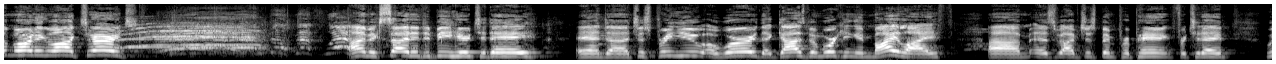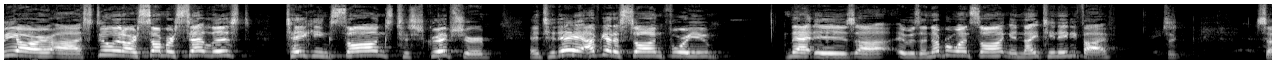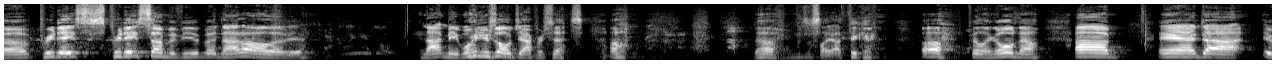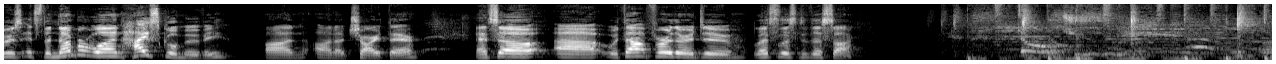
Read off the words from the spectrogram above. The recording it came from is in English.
Good morning, Walk Church. I'm excited to be here today and uh, just bring you a word that God's been working in my life um, as I've just been preparing for today. We are uh, still in our summer set list, taking songs to Scripture. And today I've got a song for you that is, uh, it was a number one song in 1985. So predates, predates some of you, but not all of you. Not me. One years old, Japper says. Oh, no, I'm just like, I think I'm oh, feeling old now. Um, and uh, it was, it's the number one high school movie on, on a chart there. And so, uh, without further ado, let's listen to this song. Don't you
